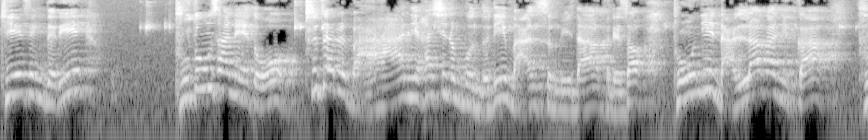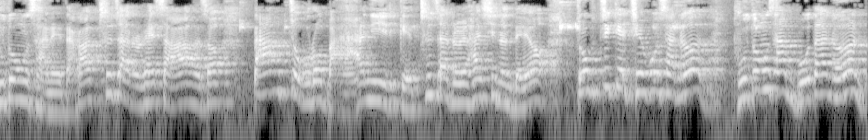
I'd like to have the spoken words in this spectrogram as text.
기회생들이 부동산에도 투자를 많이 하시는 분들이 많습니다. 그래서 돈이 날라가니까 부동산에다가 투자를 해서 해서 땅 쪽으로 많이 이렇게 투자를 하시는데요. 쪽집게 재보사는 부동산보다는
